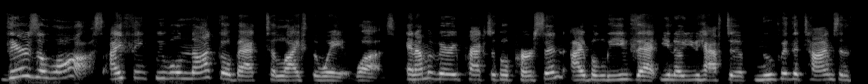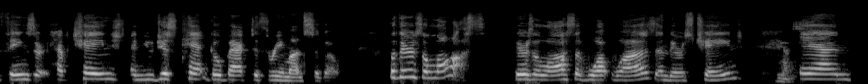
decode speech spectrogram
there's a loss. I think we will not go back to life the way it was. And I'm a very practical person. I believe that, you know, you have to move with the times and things are, have changed and you just can't go back to 3 months ago. But there's a loss. There's a loss of what was and there's change. Yes. And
